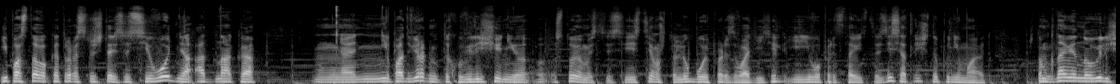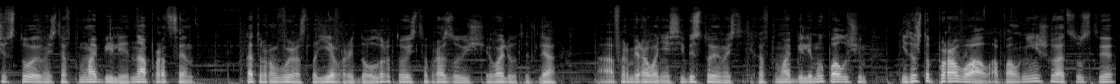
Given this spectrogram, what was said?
и поставок, которые осуществляются сегодня, однако м, не подвергнутых увеличению э, стоимости в связи с тем, что любой производитель и его представительство здесь отлично понимают, что мгновенно увеличив стоимость автомобилей на процент, в котором выросло евро и доллар, то есть образующие валюты для формирования себестоимости этих автомобилей, мы получим не то что провал, а полнейшее отсутствие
